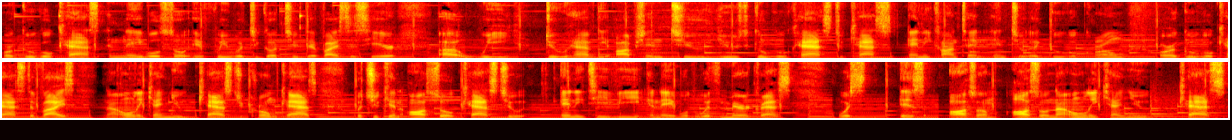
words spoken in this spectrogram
or Google Cast enabled. So if we were to go to devices here, uh, we do have the option to use Google Cast to cast any content into a Google Chrome or a Google Cast device. Not only can you cast to Chromecast, but you can also cast to any TV enabled with Miracast, which is awesome. Also, not only can you cast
